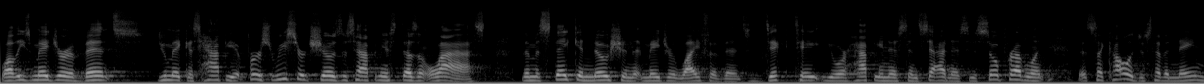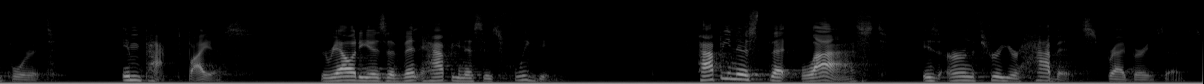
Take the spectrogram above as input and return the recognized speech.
While these major events do make us happy, at first, research shows this happiness doesn't last. The mistaken notion that major life events dictate your happiness and sadness is so prevalent that psychologists have a name for it impact bias. The reality is, event happiness is fleeting. Happiness that lasts is earned through your habits, Bradberry says.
